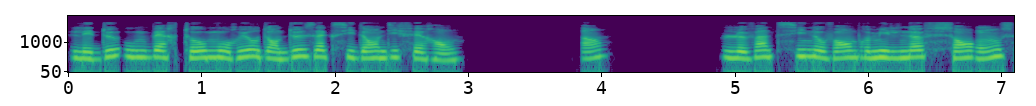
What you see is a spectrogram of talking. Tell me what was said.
les deux Umberto moururent dans deux accidents différents. 1. Le 26 novembre 1911,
